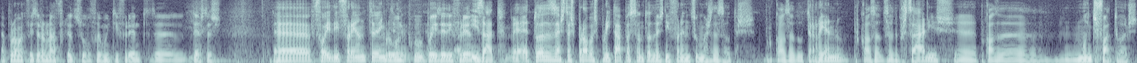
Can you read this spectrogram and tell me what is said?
a prova que fizeram na África do Sul foi muito diferente de, destas Uh, foi diferente. Pergunto porque o país é diferente. Exato. Uh, todas estas provas por etapas são todas diferentes umas das outras, por causa do terreno, por causa dos adversários, por causa de muitos fatores.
